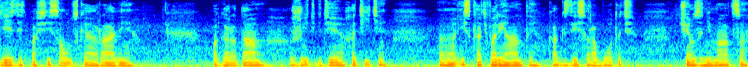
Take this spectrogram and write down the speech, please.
ездить по всей Саудовской Аравии, по городам, жить где хотите, искать варианты, как здесь работать, чем заниматься.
